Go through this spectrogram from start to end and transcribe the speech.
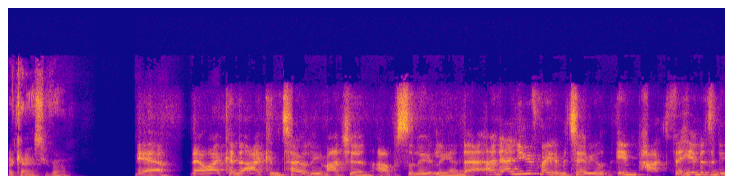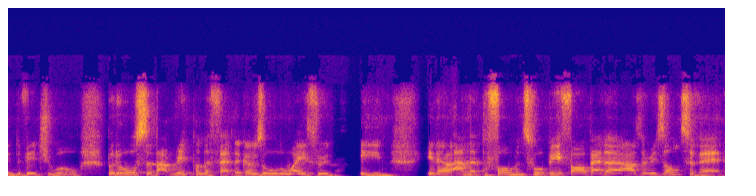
accountancy firm. Yeah, no, I can I can totally imagine, absolutely, and uh, and and you've made a material impact for him as an individual, but also that ripple effect that goes all the way through the team, you know, and the performance will be far better as a result of it.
